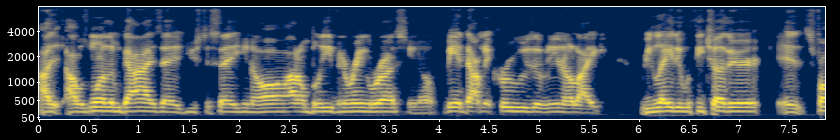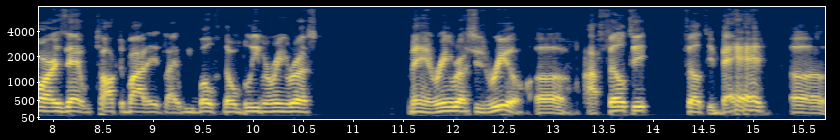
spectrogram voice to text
I, I was one of them guys that used to say, you know, oh, I don't believe in ring rust. You know, me and Dominick Cruz you know, like related with each other as far as that. We've talked about it. Like we both don't believe in ring rust. Man, ring rust is real. Uh, I felt it, felt it bad. Uh,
